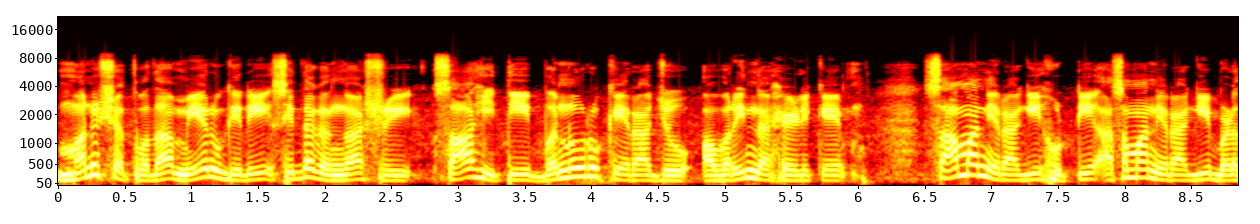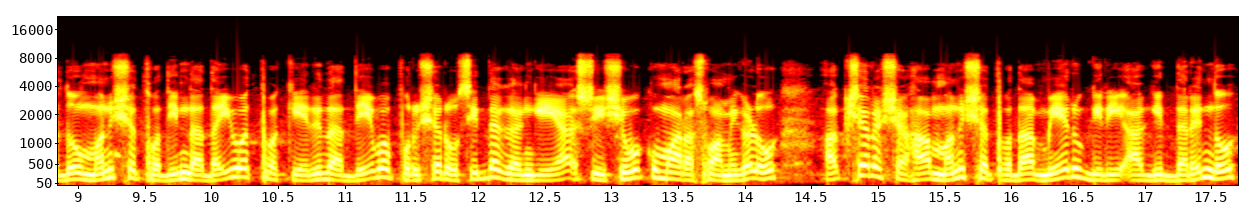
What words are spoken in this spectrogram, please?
ಮನುಷ್ಯತ್ವದ ಮೇರುಗಿರಿ ಸಿದ್ಧಗಂಗಾ ಶ್ರೀ ಸಾಹಿತಿ ಬನ್ನೂರು ಕೆರಾಜು ಅವರಿಂದ ಹೇಳಿಕೆ. ಸಾಮಾನ್ಯರಾಗಿ ಹುಟ್ಟಿ ಅಸಾಮಾನ್ಯರಾಗಿ ಬೆಳೆದು ಮನುಷ್ಯತ್ವದಿಂದ ದೈವತ್ವಕ್ಕೇರಿದ ದೇವಪುರುಷರು ಸಿದ್ಧಗಂಗೆಯ ಶ್ರೀ ಶಿವಕುಮಾರ ಸ್ವಾಮಿಗಳು ಅಕ್ಷರಶಃ ಮನುಷ್ಯತ್ವದ ಮೇರುಗಿರಿ ಆಗಿದ್ದರೆಂದು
